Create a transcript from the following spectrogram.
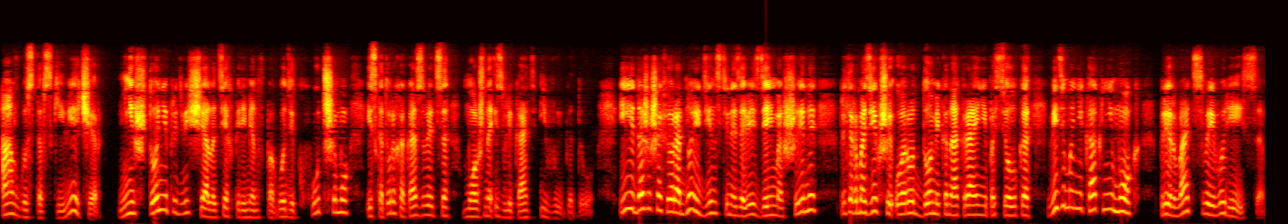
августовский вечер Ничто не предвещало тех перемен в погоде к худшему, из которых, оказывается, можно извлекать и выгоду. И даже шофер одной единственной за весь день машины, притормозивший у ворот домика на окраине поселка, видимо, никак не мог прервать своего рейса.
